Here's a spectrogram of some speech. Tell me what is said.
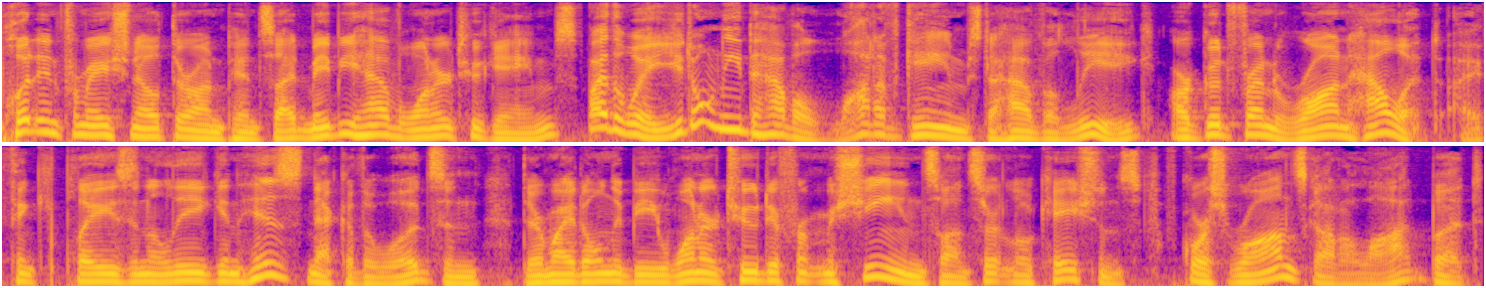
put information out there on Pinside. Maybe you have one or two games. By the way, you don't need to have a lot of games to have a league. Our good friend Ron Hallett, I think he plays in a league in his neck of the woods, and there might only be one or two different machines on certain locations. Of course, Ron's got a lot, but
